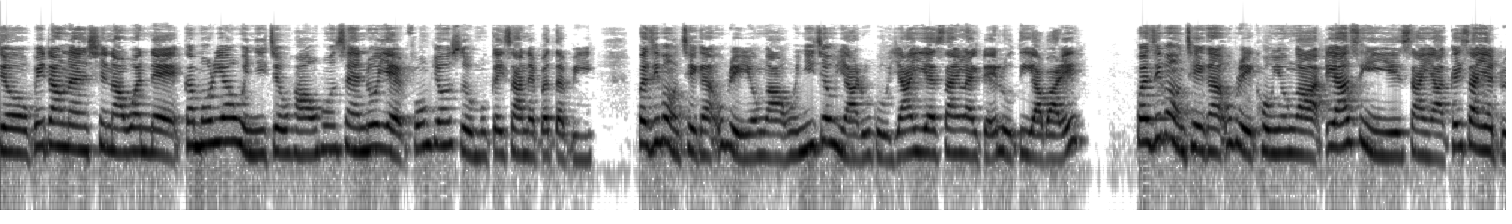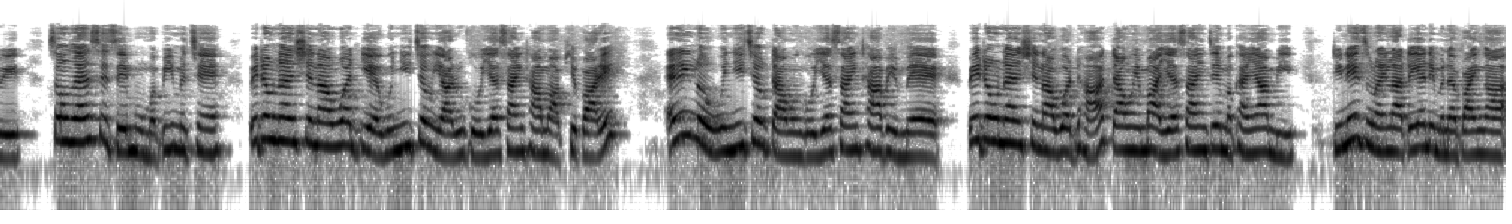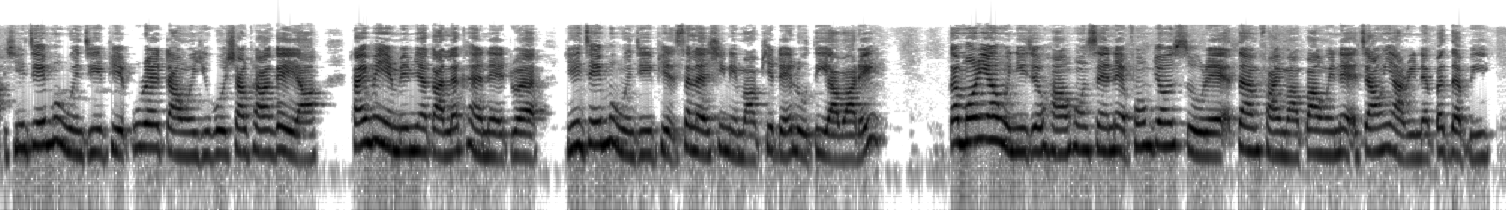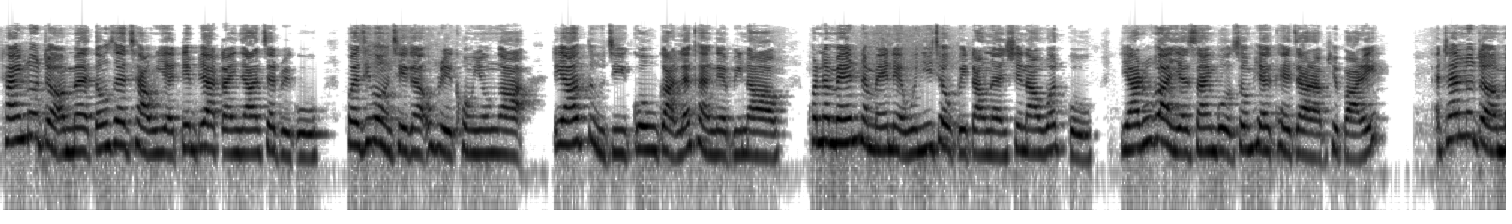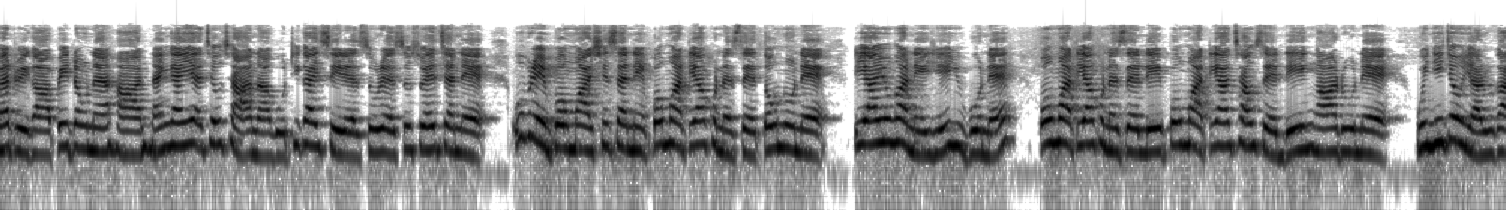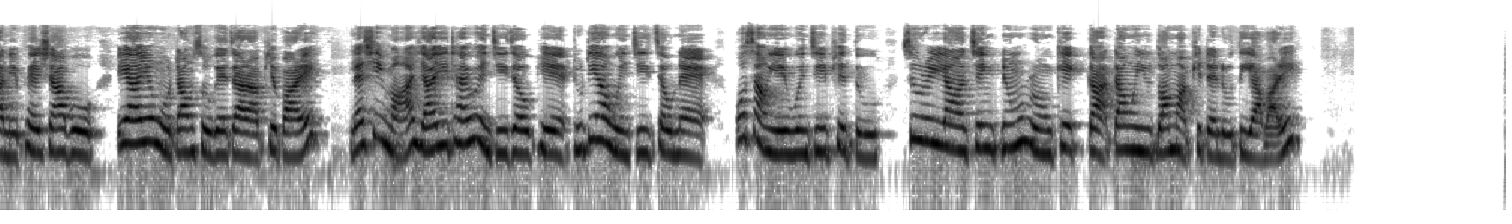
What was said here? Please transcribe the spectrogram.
ကြီးချုပ်ပေတောင်နန်ရှင်နာဝတ်နဲ့ကမ္ဘောဒီးယားဝန်ကြီးချုပ်ဟောင်းဟွန်ဆန်တို့ရဲ့ဖုန်းပြောဆိုမှုကိစ္စနဲ့ပတ်သက်ပြီးဖွဲ့စည်းပုံအခြေခံဥပဒေရုံးကဝန်ကြီးချုပ်ယာရုကိုယာယီရပ်ဆိုင်းလိုက်တယ်လို့သိရပါတယ်။ဖွဲ့စည်းပုံအခြေခံဥပဒေခုံရုံးကတရားစီရင်ရေးဆိုင်ရာကိစ္စရပ်တွေစုံစမ်းစစ်ဆေးမှုမပြီးမချင်းပေတုံနန်ရှင်နာဝတ်ရဲ့ဝန်ကြီးချုပ်ယာရုကိုရပ်ဆိုင်းထားမှာဖြစ်ပါတယ်။အဲဒီလိုဝန်ကြီးချုပ်တာဝန်ကိုရပ်ဆိုင်းထားပေမဲ့ပေတုံနန်ရှင်နာဝတ်ဟာတာဝန်မှရပ်ဆိုင်းခြင်းမခံရမီ ဒီနေ့ဇူလိုင်လ၁ရက်နေ့မနက်ပိုင်းကရည်ကျေးမှုဝင်ကြီးအဖြစ်ပူရဲတာဝန်ယူဖို့လျှောက်ထားခဲ့ရာထိုင်းဘရင်မင်းမြတ်ကလက်ခံတဲ့အတွက်ရည်ကျေးမှုဝင်ကြီးအဖြစ်ဆက်လက်ရှိနေမှာဖြစ်တယ်လို့သိရပါတယ်။ကမ္ဘောဒီးယားဝန်ကြီးချုပ်ဟောင်းဟွန်ဆန်နဲ့ဖုန်းပြောဆိုတဲ့အတန်ဖိုင်မှာပါဝင်တဲ့အကြောင်းအရာတွေနဲ့ပတ်သက်ပြီးထိုင်းလွှတ်တော်အမတ်36ဦးရဲ့တင်ပြတိုင်ကြားချက်တွေကိုဖွဲ့စည်းပုံအခြေခံဥပဒေခုံရုံးကတရားသူကြီး9ဦးကလက်ခံခဲ့ပြီးနောက် ခုနှစ်မဲနှစ်မဲနဲ့ဝန်ကြီးချုပ်ပေတောင်နန်ရှင်နာဝတ်ကိုယာရုကရက်ဆိုင်ဖို့ဆုံးဖြတ်ခဲ့ကြတာဖြစ်ပါတယ်။အထက်လွှတ်တော်အမတ်တွေကပေတုံနန်ဟာနိုင်ငံရဲ့အချုပ်အခြာအာဏာကိုထိခိုက်စေတဲ့ဆိုတဲ့ဆွဆွဲချက်နဲ့ဥပဒေပုံမှန်80နဲ့ပုံမှန်183တို့နဲ့တရားရုံးကနေရေးယူဖို့နဲ့ပုံမှန်184ပုံမှန်164 5တို့နဲ့ဝန်ကြီးချုပ်ယာရုကနေဖယ်ရှားဖို့တရားရုံးကိုတောင်းဆိုခဲ့ကြတာဖြစ်ပါတယ်။လက်ရှိမှာယာယီထိုင်းဝင်ကြီးချုပ်ဖြစ်ဒုတိယဝင်ကြီးချုပ်နဲ့ ပို့ဆောင်ရေးဝန်ကြီးဖြစ်သူစူရီယာဂျင်တွန်းရွန်ကစ်ကတာဝန်ယူသွားမှာဖြစ်တယ်လို့သိရပါတယ်။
